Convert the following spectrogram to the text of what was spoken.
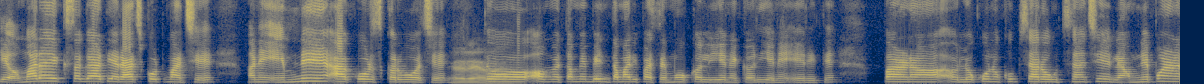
કે અમારા એક સગા ત્યાં રાજકોટમાં છે અને એમને આ કોર્સ કરવો છે. તો અમે તમે બેન તમારી પાસે મોકલીએ ને કરીએ ને એ રીતે. પણ લોકોનો ખૂબ સારો ઉત્સાહ છે. એટલે અમને પણ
